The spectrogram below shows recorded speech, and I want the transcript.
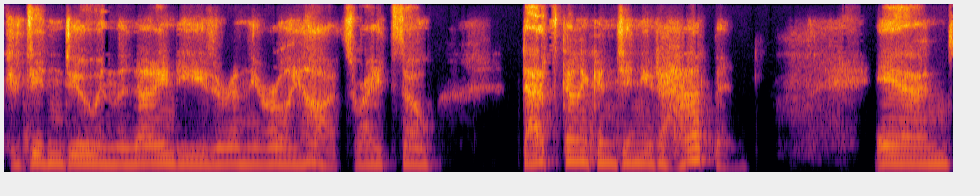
didn't do in the 90s or in the early aughts, right? So that's going to continue to happen. And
